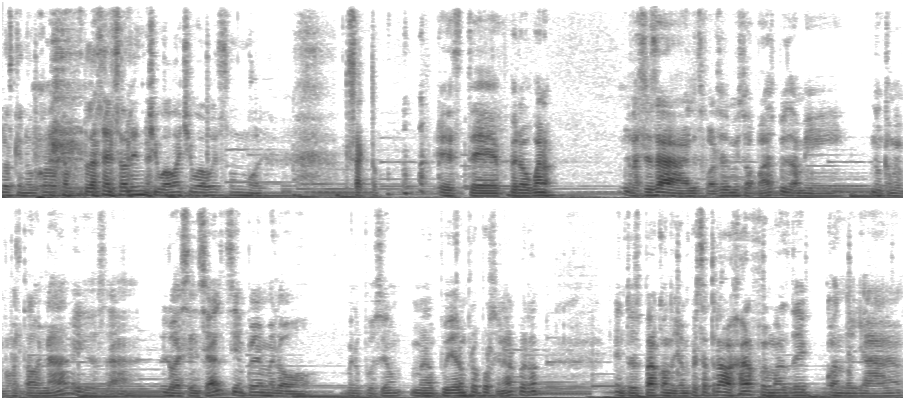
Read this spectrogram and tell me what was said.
Los que no conozcan Plaza del Sol en Chihuahua, Chihuahua es un mall. Exacto. Este, pero bueno, gracias al esfuerzo de mis papás, pues a mí nunca me ha faltado nada y, o sea, lo esencial siempre me lo, me lo, pusieron, me lo pudieron proporcionar, perdón. Entonces, para cuando yo empecé a trabajar fue más de cuando ya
